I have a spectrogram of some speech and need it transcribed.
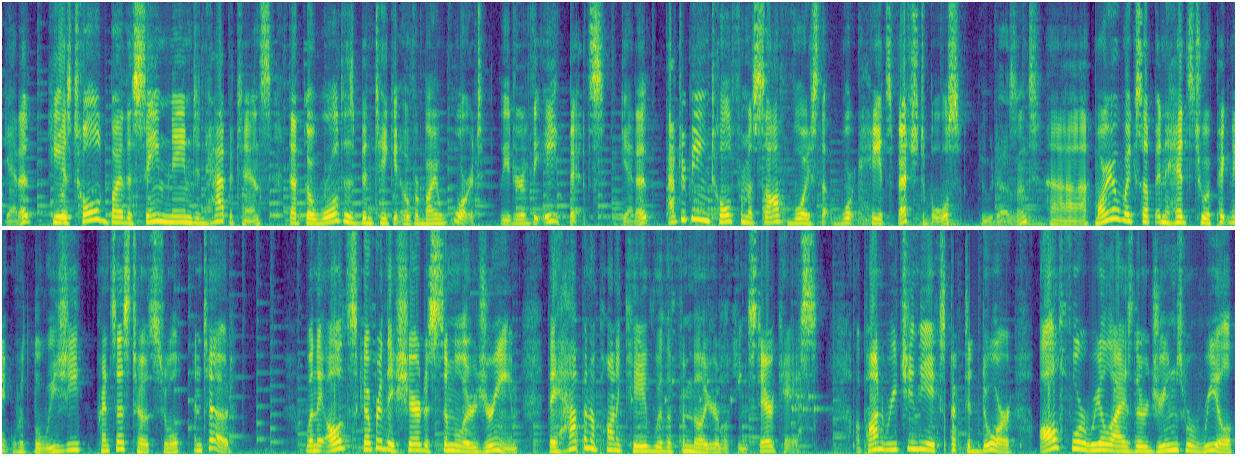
Get it? He is told by the same named inhabitants that the world has been taken over by Wart, leader of the 8-bits. Get it? After being told from a soft voice that Wart hates vegetables, who doesn't? Haha. Mario wakes up and heads to a picnic with Luigi, Princess Toadstool, and Toad. When they all discover they shared a similar dream, they happen upon a cave with a familiar looking staircase. Upon reaching the expected door, all four realize their dreams were real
